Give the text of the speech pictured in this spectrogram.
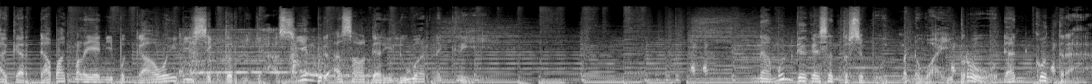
agar dapat melayani pegawai di sektor migas yang berasal dari luar negeri. Namun gagasan tersebut menuai pro dan kontra.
